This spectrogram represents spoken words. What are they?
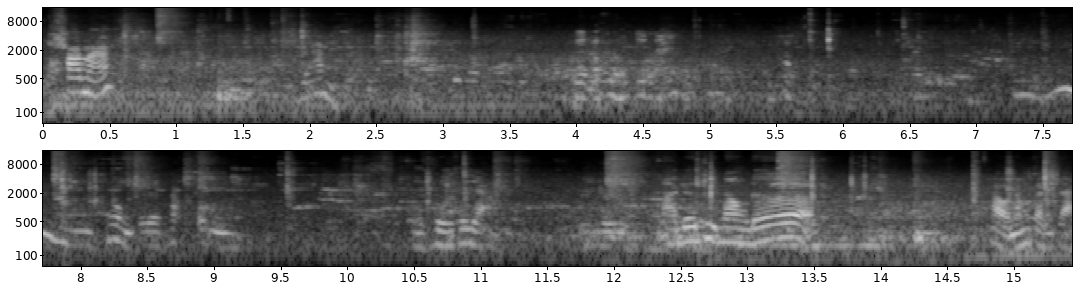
เอาข้าวไหมย่ำเพื่อเอาขนมกินไหมช่วงเลยครับเป็นโอ้โหสักอย่าง มาเด้อพี่น้องเด้อเข่าน้ำกันจ้ะ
